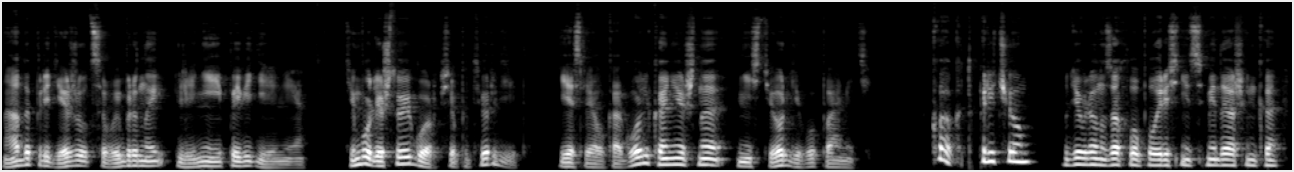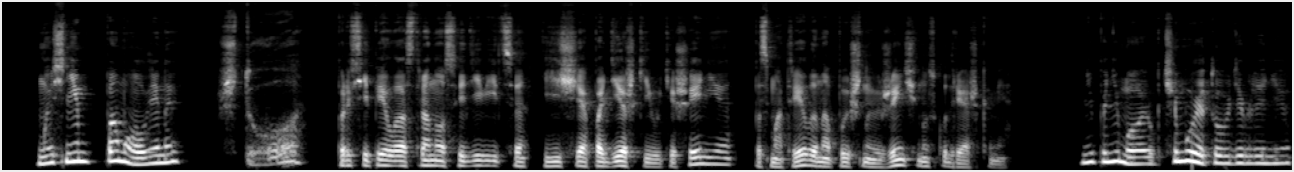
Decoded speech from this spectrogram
Надо придерживаться выбранной линии поведения. Тем более, что Егор все подтвердит. Если алкоголь, конечно, не стер его память. «Как это при чем?» Удивленно захлопала ресницами Дашенька. «Мы с ним помолвлены». «Что?» – просипела остроносая девица ища поддержки и утешения, посмотрела на пышную женщину с кудряшками. «Не понимаю, к чему это удивление?»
